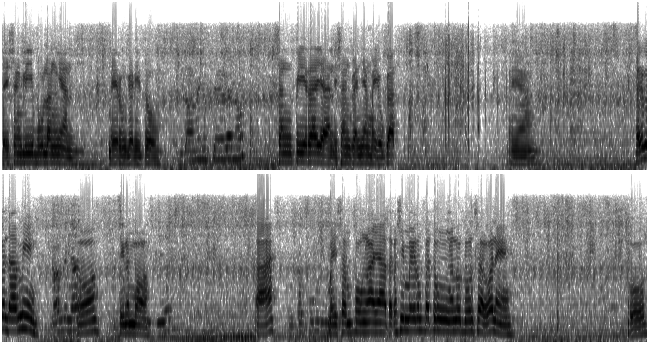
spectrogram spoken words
sa isang libo lang yan, mayroong ganito. Dami ng pera, no? Isang pira yan, isang ganyang may ugat. Ayan. Pero ang dami. Dami nga. Oh, tingnan mo. Ha? May sampu nga yata. Kasi mayroon pa tong ano doon sa kan eh. Oh.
